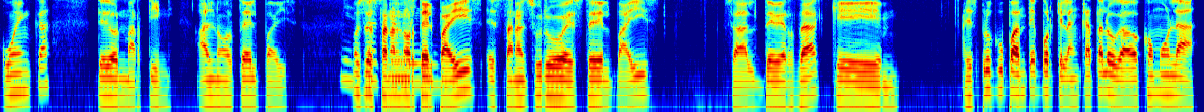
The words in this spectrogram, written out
cuenca de Don Martín, al norte del país. O sea, están al norte del país, están al suroeste del país. O sea, de verdad que es preocupante porque la han catalogado como la,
